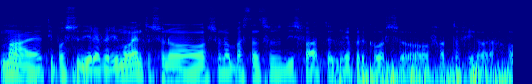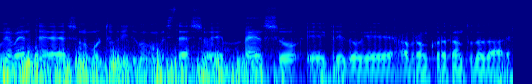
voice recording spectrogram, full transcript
Ma eh, ti posso dire, per il momento sono, sono, abbastanza soddisfatto del mio percorso fatto finora. Ovviamente sono molto critico con me stesso e penso e credo che avrò ancora tanto da dare.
